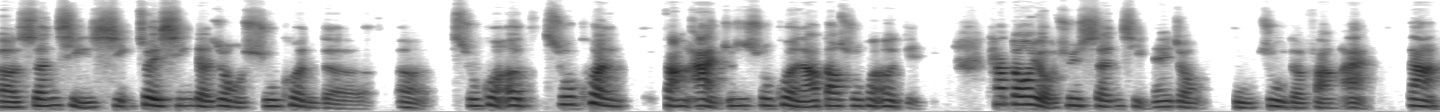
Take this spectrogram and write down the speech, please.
呃申请新最新的这种纾困的呃纾困二纾困方案，就是纾困，然后到纾困二点，他都有去申请那种补助的方案。那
